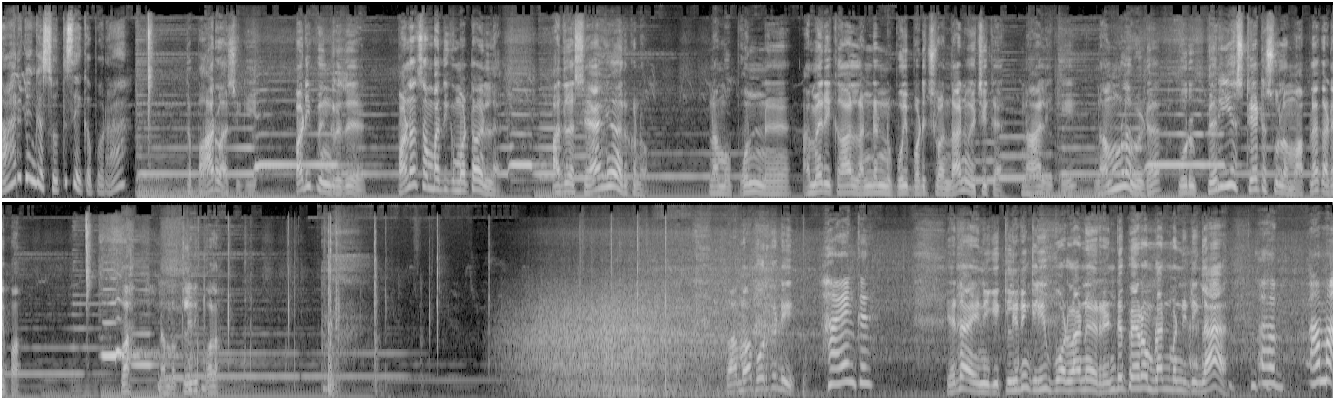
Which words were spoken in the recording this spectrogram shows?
யாருக்கு இங்க சொத்து சேர்க்க போறா? இந்த பார்வாசிக்கு படிப்புங்கிறது பணம் சம்பாதிக்க மட்டும் இல்ல. அதுல சேவையும் இருக்கணும். நம்ம பொண்ணு அமெரிக்கா லண்டன் போய் படிச்சு வந்தான்னு வச்சுக்க நாளைக்கு நம்மளை விட ஒரு பெரிய ஸ்டேட்டஸ் உள்ள மாப்பிள்ள கிடைப்பான். வா நம்ம கிளினிக் போலாம். வாமா பொறுக்கடி ஹாய் அங்கிள் என்ன இன்னைக்கு கிளினிக் லீவ் போடலான்னு ரெண்டு பேரும் பிளான் பண்ணிட்டீங்களா? ஆமா.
